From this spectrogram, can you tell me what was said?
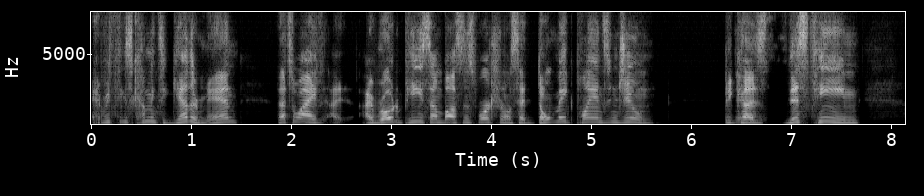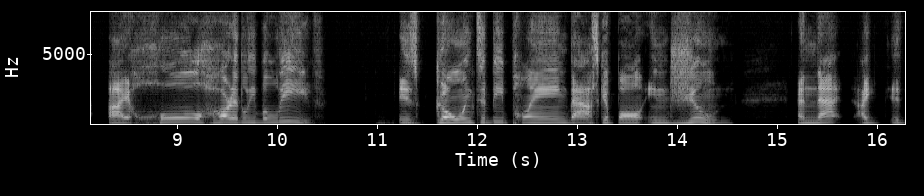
Everything's coming together, man. That's why I, I, wrote a piece on Boston Sports Journal and said, don't make plans in June because this team, I wholeheartedly believe, is going to be playing basketball in June. And that I it,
